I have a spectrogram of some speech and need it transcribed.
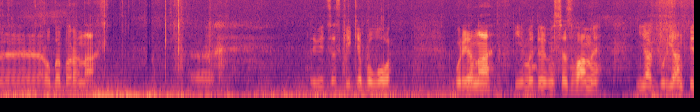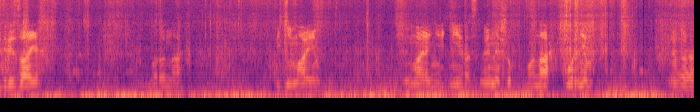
е, робить борона. Е, Дивіться, скільки було бур'яна, і ми дивимося з вами, як бур'ян підрізає борона. Піднімаємо, немає ні однієї рослини, щоб вона корнем, е,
